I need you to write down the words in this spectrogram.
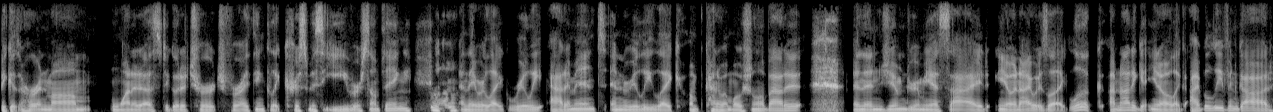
because her and mom wanted us to go to church for I think like Christmas Eve or something Mhm. and they were like really adamant and really like I'm kind of emotional about it. And then Jim drew me aside, you know, and I was like, "Look, I'm not again, you know, like I believe in God."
